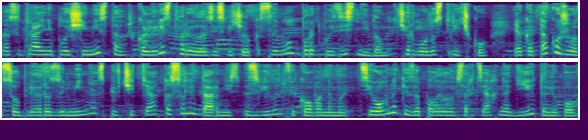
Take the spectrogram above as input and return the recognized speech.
На центральній площі міста школярі створили зі свічок символ боротьби зі снідом червону стрічку, яка також особлює розуміння, співчуття та солідарність з віл-інфікованими. Ці вогники запалили в серцях надію та любов.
